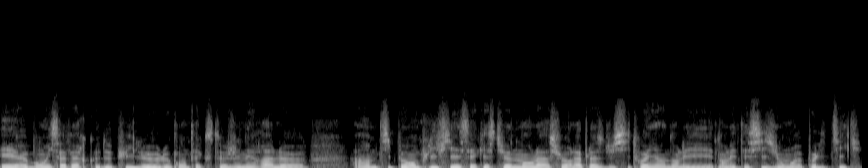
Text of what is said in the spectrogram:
Et bon, il s'avère que depuis le, le contexte général a un petit peu amplifié ces questionnements-là sur la place du citoyen dans les, dans les décisions euh, politiques.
